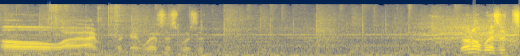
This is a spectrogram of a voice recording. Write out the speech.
Oh, I, I okay, where's this wizard? You're not wizards.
